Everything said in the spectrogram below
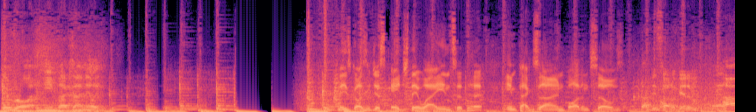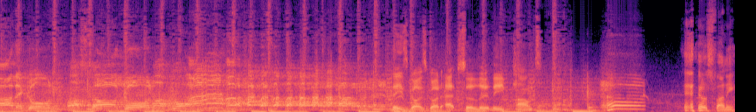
They're right in the impact zone nearly. These guys have just edged their way into the impact zone by themselves. This one will get them. Ah, they're gone. Oh, gone. These guys got absolutely pumped. it was funny.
